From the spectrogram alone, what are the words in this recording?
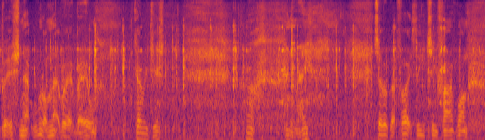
British net, well, Network Rail carriages. Oh, anyway, so we've got 43251.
